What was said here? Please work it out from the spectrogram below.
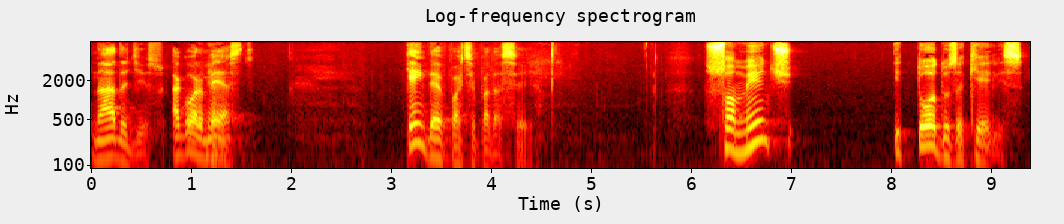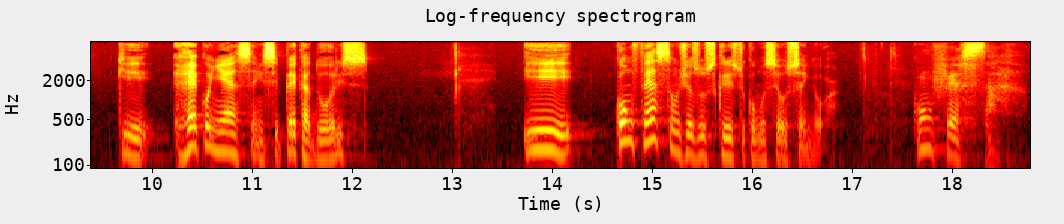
Nada disso. Agora, é. mestre, quem deve participar da ceia? Somente e todos aqueles que reconhecem-se pecadores e confessam Jesus Cristo como seu Senhor. Confessar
